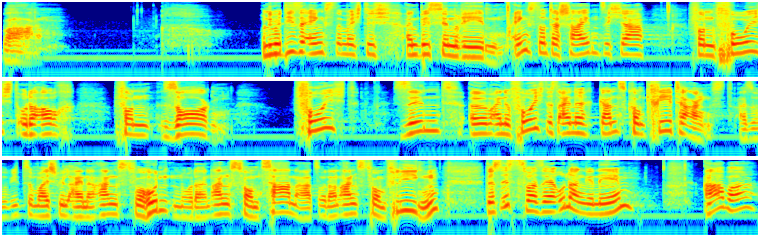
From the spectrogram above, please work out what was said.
waren. Und über diese Ängste möchte ich ein bisschen reden. Ängste unterscheiden sich ja von Furcht oder auch von Sorgen. Furcht sind, äh, eine Furcht ist eine ganz konkrete Angst. Also wie zum Beispiel eine Angst vor Hunden oder eine Angst vorm Zahnarzt oder eine Angst vorm Fliegen. Das ist zwar sehr unangenehm, Aber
